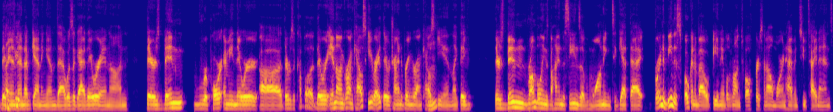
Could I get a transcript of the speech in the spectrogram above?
They didn't feel, end up getting him. That was a guy they were in on. There's been report. I mean, they were. uh There was a couple. Of, they were in on Gronkowski, right? They were trying to bring Gronkowski mm-hmm. in. Like they've. There's been rumblings behind the scenes of wanting to get that. Brandon Beane has spoken about being able to run 12 personnel more and having two tight ends.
